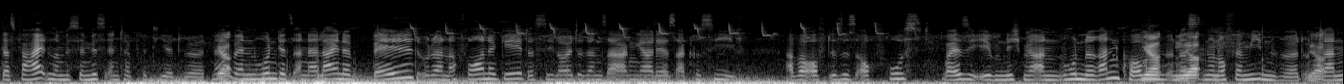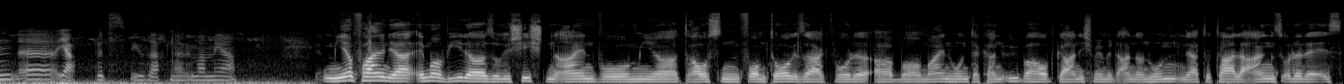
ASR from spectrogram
das Verhalten so ein bisschen missinterpretiert wird. Ne? Ja. Wenn ein Hund jetzt an der Leine bellt oder nach vorne geht, dass die Leute dann sagen, ja, der ist aggressiv. Aber oft ist es auch Frust, weil sie eben nicht mehr an Hunde rankommen Ja, und das ja. nur noch vermieden wird. Und dann äh, ja, wird es, wie gesagt, ne, immer mehr. Mir fallen ja immer wieder so Geschichten ein, wo mir draußen vorm Tor gesagt wurde, aber mein Hund, der kann überhaupt gar nicht mehr mit anderen Hunden, der hat totale Angst oder der ist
